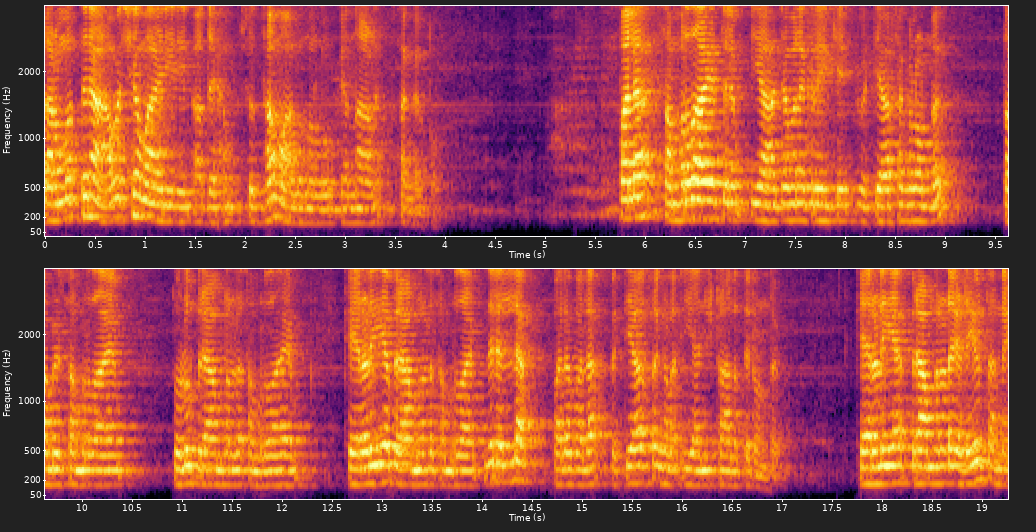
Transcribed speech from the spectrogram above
കർമ്മത്തിന് ആവശ്യമായ രീതിയിൽ അദ്ദേഹം ശുദ്ധമാകുന്നുള്ളൂ എന്നാണ് സങ്കല്പം. പല സമ്പ്രദായത്തിലും ഈ ആചമനക്രിയയ്ക്ക് വ്യത്യാസങ്ങളുണ്ട്. തമിഴ് സമ്പ്രദായം തുളു ബ്രാഹ്മണരുടെ സമ്പ്രദായം കേരളീയ ബ്രാഹ്മണരുടെ സമ്പ്രദായം ഇതിലെല്ലാം പല പല വ്യത്യാസങ്ങൾ ഈ അനുഷ്ഠാനത്തിലുണ്ട്. കേരളീയ ബ്രാഹ്മണരുടെ ഇടയിൽ തന്നെ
